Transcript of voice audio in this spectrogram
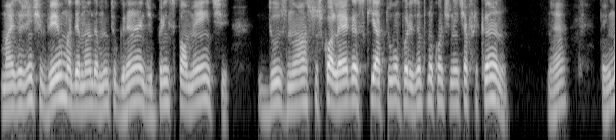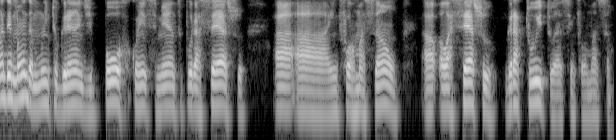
mas a gente vê uma demanda muito grande, principalmente dos nossos colegas que atuam, por exemplo, no continente africano. Né? Tem uma demanda muito grande por conhecimento, por acesso à, à informação, ao acesso gratuito a essa informação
